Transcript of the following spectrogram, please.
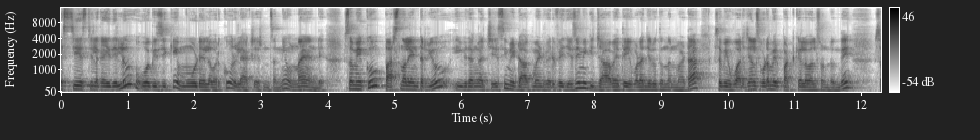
ఎస్సీ ఎస్టీలకు ఐదేళ్ళు ఓబీసీకి మూడేళ్ళ వరకు రిలాక్సేషన్స్ అన్నీ ఉన్నాయండి. సో మీకు పర్సనల్ ఇంటర్వ్యూ ఈ విధంగా చేసి మీ డాక్యుమెంట్ వెరిఫై చేసి మీకు జాబ్ అయితే ఇవ్వడం జరుగుతుందన్నమాట. సో మీ ఒరిజినల్స్ కూడా మీరు పట్టుకెళ్ళవలసి ఉంటుంది. సో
